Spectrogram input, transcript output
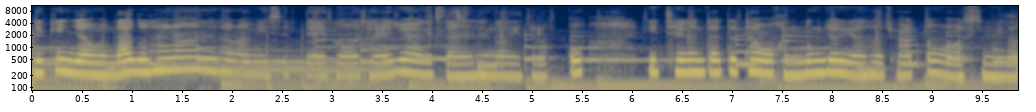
느낀 점은 나도 사랑하는 사람이 있을 때 더 잘해줘야겠다는 생각이 들었고 이 책은 따뜻하고 감동적이어서 좋았던 것 같습니다.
